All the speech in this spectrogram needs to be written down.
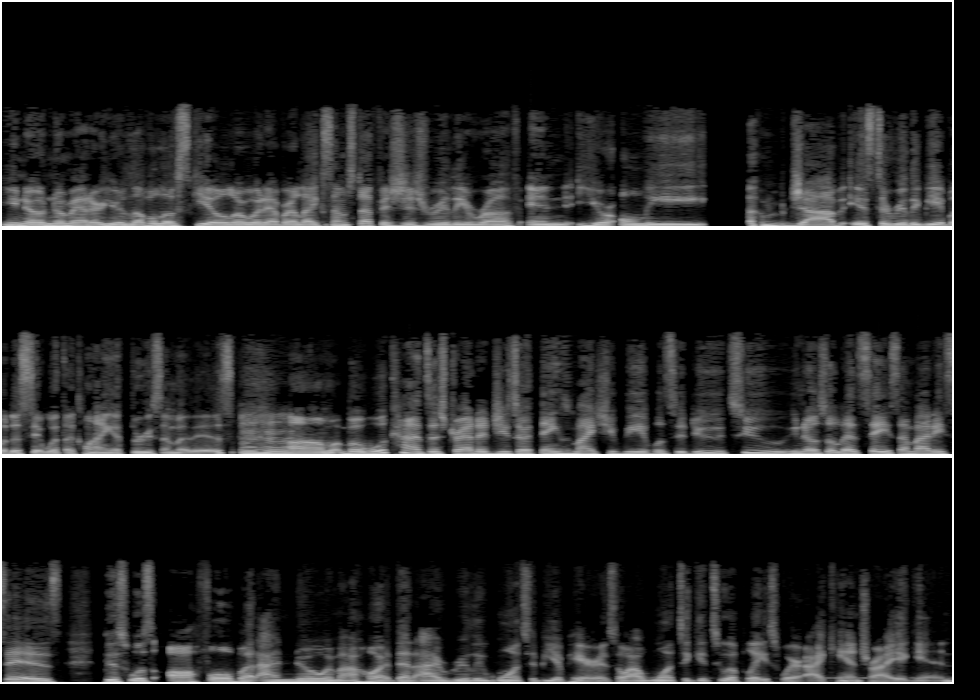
you know, no matter your level of skill or whatever, like some stuff is just really rough and you're only job is to really be able to sit with a client through some of this. Mm-hmm. Um, but what kinds of strategies or things might you be able to do too? You know, so let's say somebody says this was awful, but I know in my heart that I really want to be a parent. So I want to get to a place where I can try again.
